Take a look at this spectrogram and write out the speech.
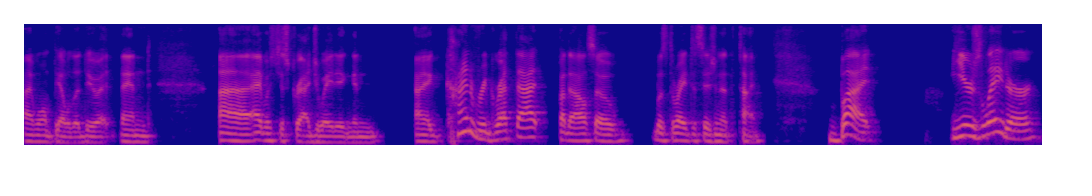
i won't be able to do it and uh, i was just graduating and i kind of regret that but I also was the right decision at the time. But years later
